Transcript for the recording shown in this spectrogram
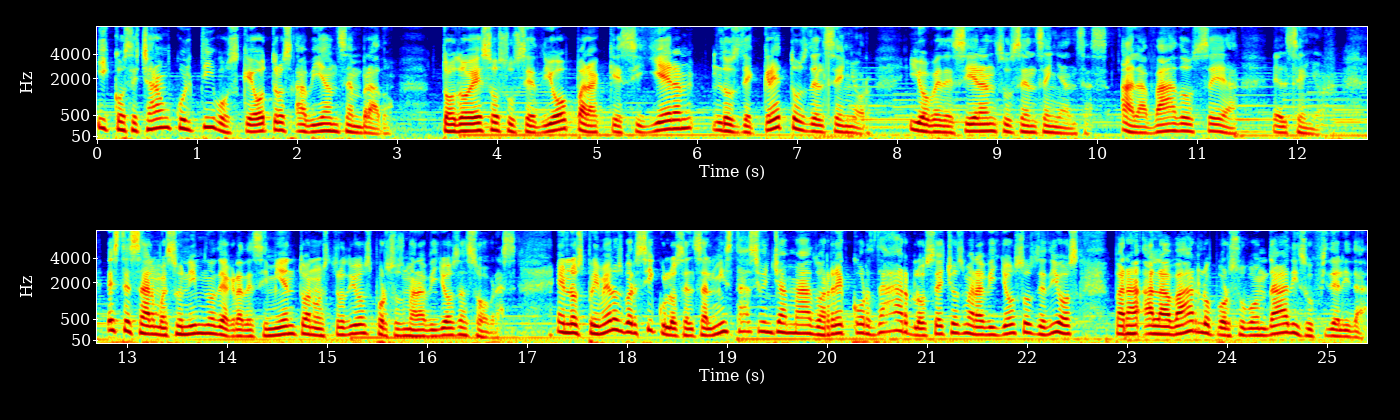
y cosecharon cultivos que otros habían sembrado. Todo eso sucedió para que siguieran los decretos del Señor y obedecieran sus enseñanzas. Alabado sea el Señor. Este salmo es un himno de agradecimiento a nuestro Dios por sus maravillosas obras. En los primeros versículos el salmista hace un llamado a recordar los hechos maravillosos de Dios para alabarlo por su bondad y su fidelidad.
